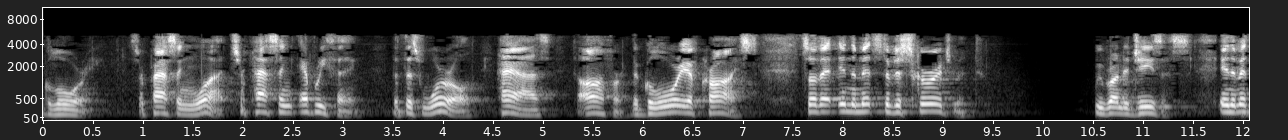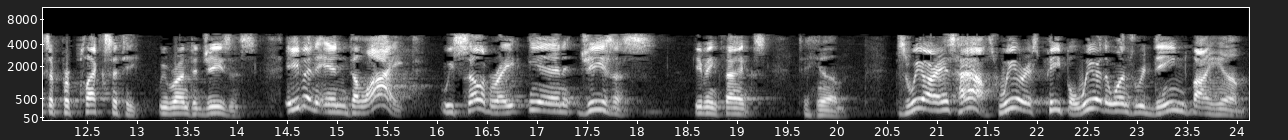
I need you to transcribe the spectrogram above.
glory. Surpassing what? Surpassing everything that this world has to offer. The glory of Christ. So that in the midst of discouragement, we run to Jesus. In the midst of perplexity, we run to Jesus. Even in delight, we celebrate in Jesus, giving thanks to Him. Because we are His house. We are His people. We are the ones redeemed by Him.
